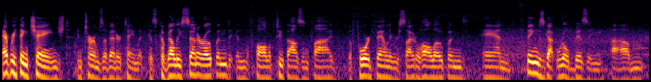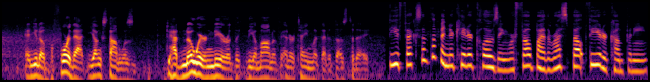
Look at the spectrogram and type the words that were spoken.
everything changed in terms of entertainment because Covelli Center opened in the fall of 2005, the Ford Family Recital Hall opened, and things got real busy. Um, and you know, before that, Youngstown was had nowhere near the, the amount of entertainment that it does today. The effects of the Vindicator closing were felt by the Rust Belt Theater Company,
